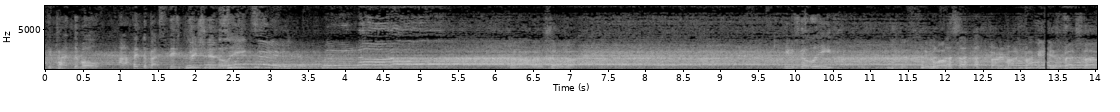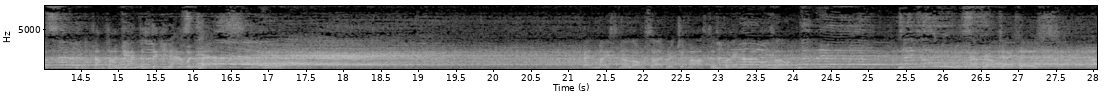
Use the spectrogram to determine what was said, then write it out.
dependable, and I think the best in his position in the league. Bernardo Silva. He was going to leave. He was very much back at his best though. Sometimes you have to stick it out with players. Ben Mason alongside Richard Masters putting the medals on. Gabriel Jesus, a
